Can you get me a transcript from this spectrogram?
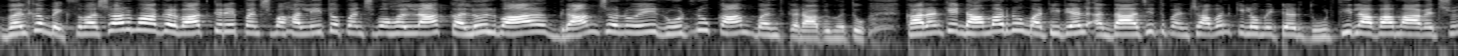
Welcome back. સમાચારમાં આગળ વાત કરીએ પંચમહાલની, તો પંચમહાલના કલોલમાં ગ્રામજનોએ રોડનું કામ બંધ કરાવ્યું હતું. કારણ કે ડામરનું મટીરિયલ અંદાજિત પંચાવન કિલોમીટર દૂરથી લાવવામાં આવે છે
